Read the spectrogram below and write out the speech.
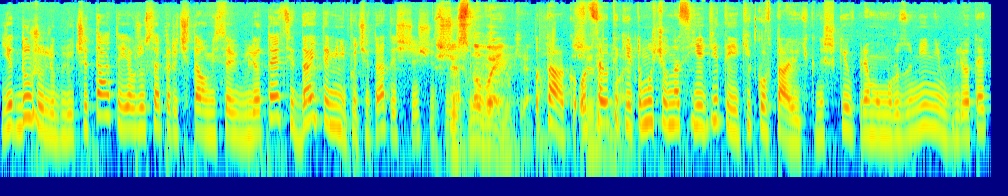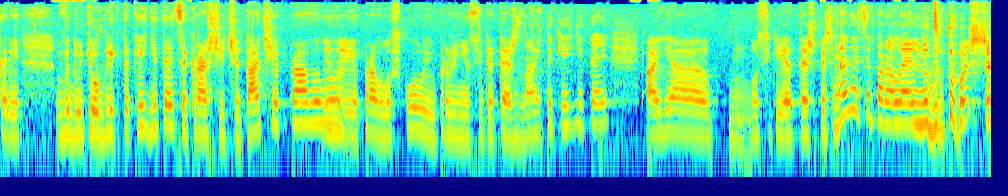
Я дуже люблю читати. Я вже все перечитав у місцевій бібліотеці. Дайте мені почитати ще щось. Щось новеньке. Так, Щось оце отакі, тому що в нас є діти, які ковтають книжки в прямому розумінні. Бібліотекарі ведуть облік таких дітей. Це кращі читачі, як правило. Як правило, школи і управління освіти теж знають таких дітей. А я, оскільки я теж письменниця паралельно до того, що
